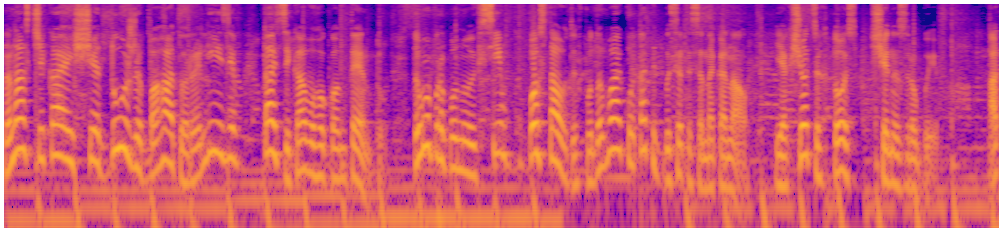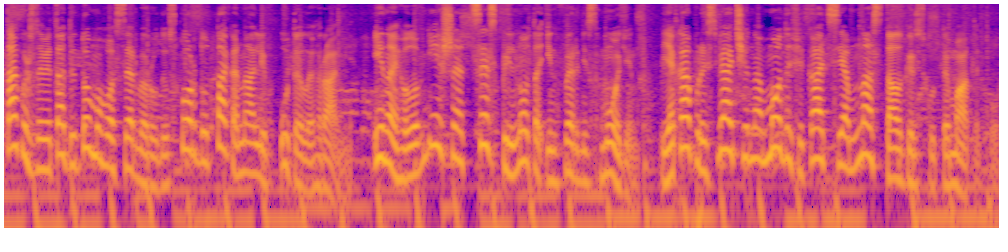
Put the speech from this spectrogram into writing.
на нас чекає ще дуже багато релізів та цікавого контенту. Тому пропоную всім поставити вподобайку та підписатися на канал, якщо це хтось ще не зробив. А також завітати до мого серверу Дискорду та каналів у Телеграмі. І найголовніше це спільнота Infernis Modding, яка присвячена модифікаціям на сталкерську тематику.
